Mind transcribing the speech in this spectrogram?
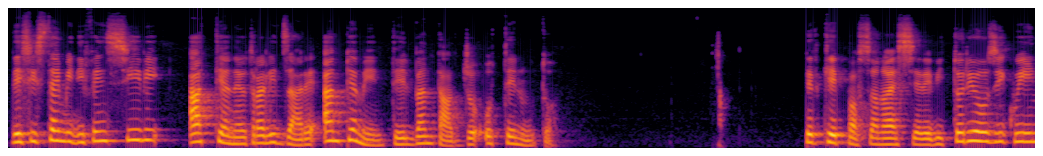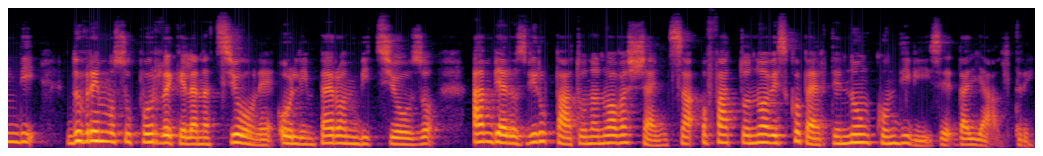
dei sistemi difensivi atti a neutralizzare ampiamente il vantaggio ottenuto. Perché possano essere vittoriosi, quindi, dovremmo supporre che la nazione o l'impero ambizioso abbiano sviluppato una nuova scienza o fatto nuove scoperte non condivise dagli altri,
